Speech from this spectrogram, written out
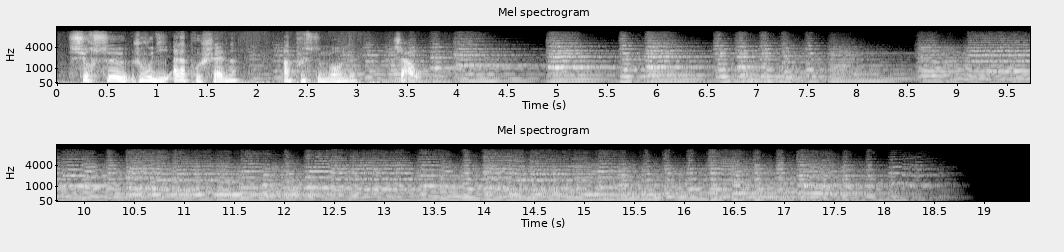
Sur ce, je vous dis à la prochaine. A plus tout le monde. Ciao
